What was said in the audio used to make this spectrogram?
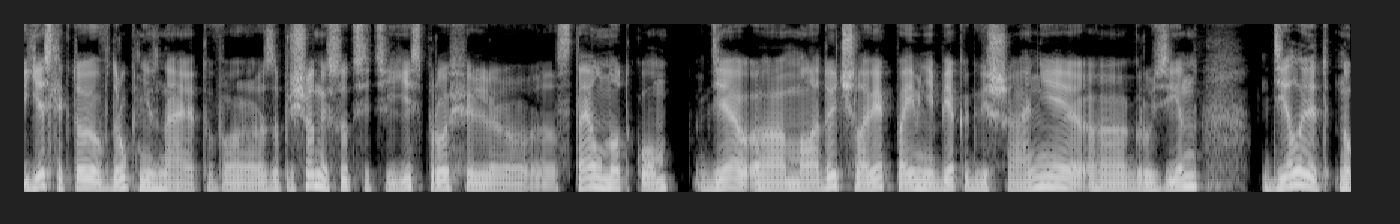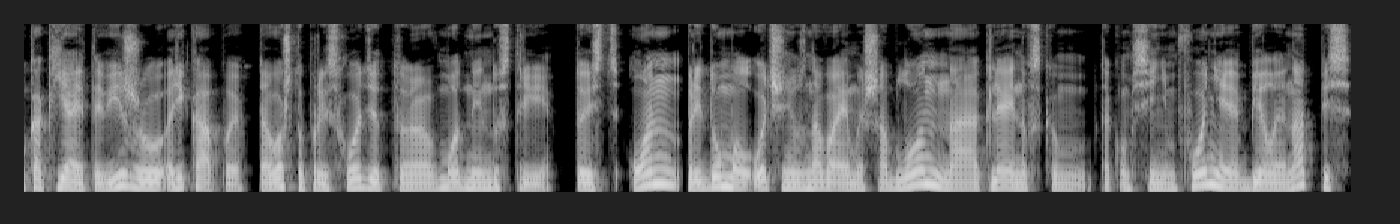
если кто вдруг не знает, в запрещенной соцсети есть профиль э, style.com, где э, молодой человек по имени Бека Гвишани, э, грузин, делает, ну, как я это вижу, рекапы того, что происходит в модной индустрии. То есть он придумал очень узнаваемый шаблон на кляйновском таком синем фоне, белая надпись,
